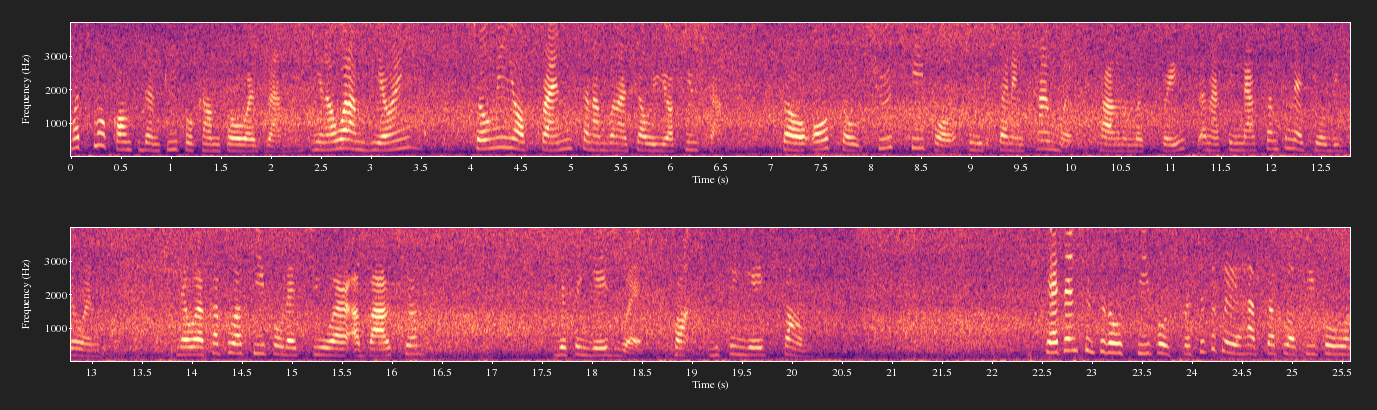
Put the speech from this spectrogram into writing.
much more confident people come towards them. You know what I'm hearing? Show me your friends and I'm going to tell you your future. So also choose people who you're spending time with, pile number three, and I think that's something that you'll be doing. There were a couple of people that you were about to disengage with, disengage from. Pay attention to those people. Specifically, I have a couple of people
